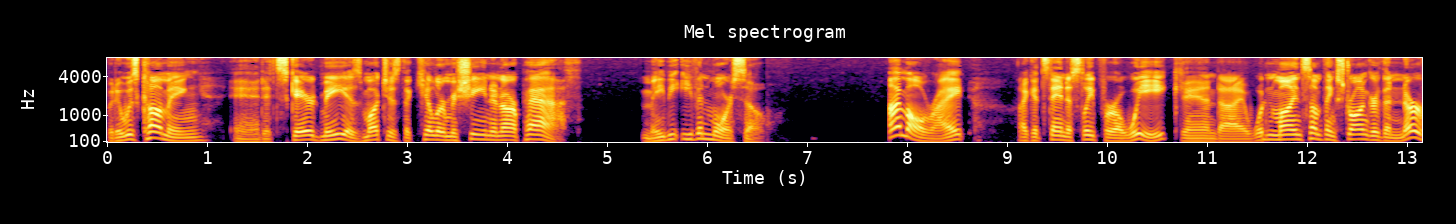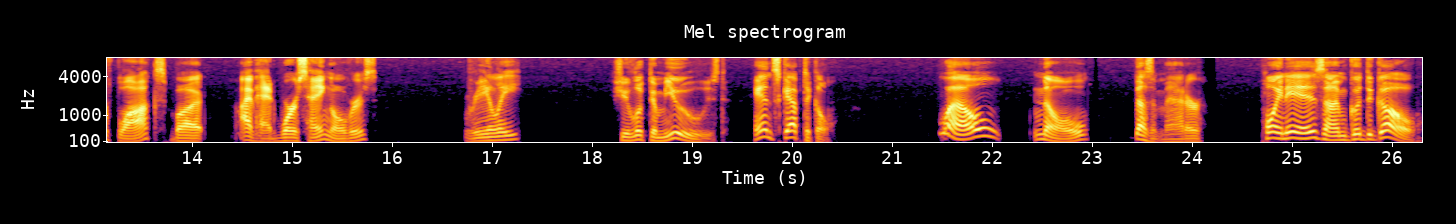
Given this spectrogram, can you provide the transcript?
But it was coming, and it scared me as much as the killer machine in our path. Maybe even more so. I'm all right. I could stand asleep for a week, and I wouldn't mind something stronger than nerve blocks, but I've had worse hangovers. Really? She looked amused and skeptical. Well, no, doesn't matter. Point is, I'm good to go.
